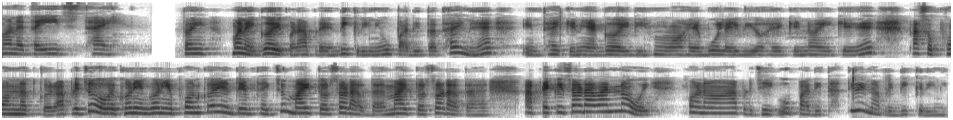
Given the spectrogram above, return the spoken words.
મને તો ઈ જ થાય. કઈ મને ગઈ પણ આપણે દીકરીની ઉપાધિ તો થાય ને એમ થાય કે ત્યાં ગઈ દી હું હે બોલાવી હે કે નહીં કે પાછો ફોન નથી કર્યો આપણે જો હવે ઘણી ઘણી ફોન કરીએ ને તેમ થાય જો તો સડાવતા માય તો સડાવતા હે. આપણે કંઈ સડાવવાનું ન હોય પણ આપણે જે ઉપાધિ થતી હોય ને આપણી દીકરીની.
